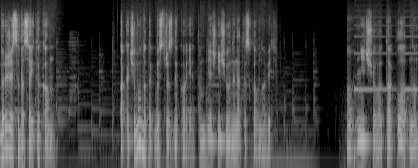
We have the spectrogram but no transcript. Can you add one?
Бережи себе, Сайтокан. Так, а чому воно так швидко зникає? Там я ж нічого не натискав навіть. Ну, нічого, так, ладно.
